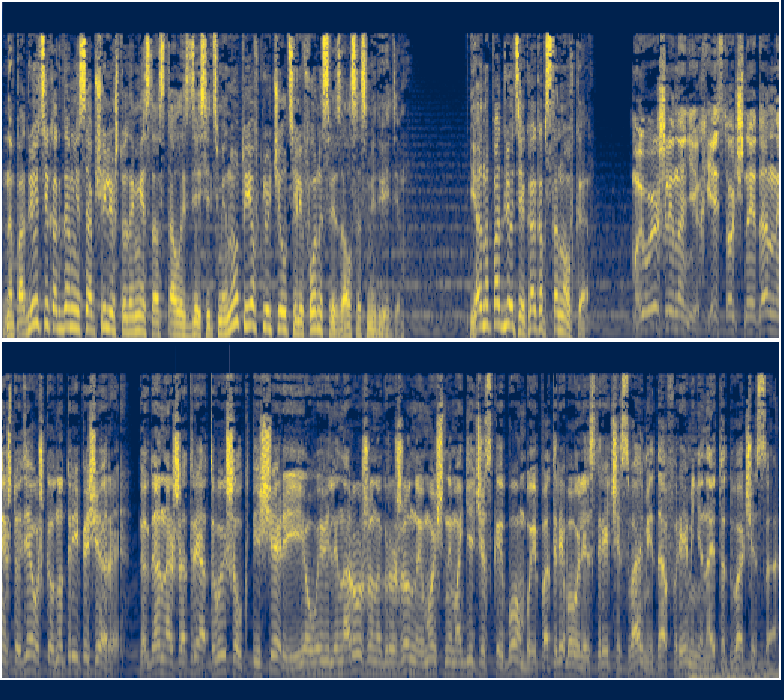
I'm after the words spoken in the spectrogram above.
На подлете, когда мне сообщили, что на место осталось 10 минут, я включил телефон и связался с медведем. «Я на подлете, как обстановка?» «Мы вышли на них. Есть точные данные, что девушка внутри пещеры. Когда наш отряд вышел к пещере, ее вывели наружу, нагруженную мощной магической бомбой, и потребовали встречи с вами, дав времени на это два часа.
